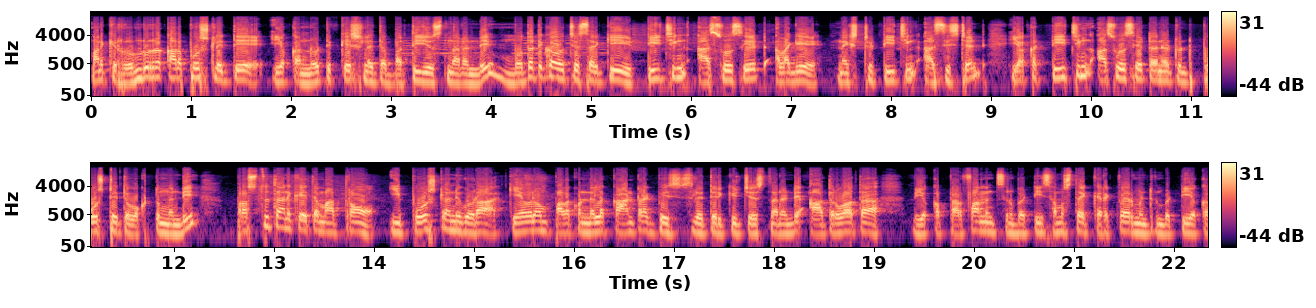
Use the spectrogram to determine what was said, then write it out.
మనకి రెండు రకాల పోస్టులు అయితే ఈ యొక్క నోటిఫికేషన్లు అయితే భర్తీ చేస్తున్నారండి. మొదటిగా వచ్చేసరికి టీచింగ్ అసోసియేట్ అలాగే నెక్స్ట్ టీచింగ్ అసిస్టెంట్. ఈ యొక్క టీచింగ్ అసోసియేట్ అనేటువంటి పోస్ట్ అయితే ఒకటి ఉందండి. ప్రస్తుతానికైతే మాత్రం ఈ పోస్టులన్నీ కూడా కేవలం పదకొండు నెలల కాంట్రాక్ట్ బేసిస్లో అయితే రిక్రూట్ చేస్తున్నారండి. ఆ తర్వాత మీ యొక్క పెర్ఫార్మెన్స్ని బట్టి సంస్థ యొక్క రిక్వైర్మెంట్ని బట్టి యొక్క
